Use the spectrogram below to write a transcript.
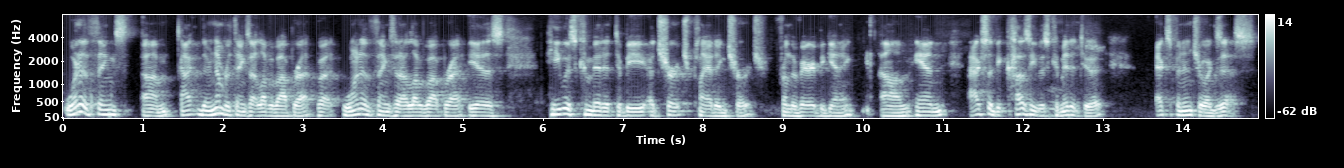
one of the things, um, I, there are a number of things I love about Brett, but one of the things that I love about Brett is he was committed to be a church planting church from the very beginning. Um, and actually, because he was committed to it, Exponential exists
